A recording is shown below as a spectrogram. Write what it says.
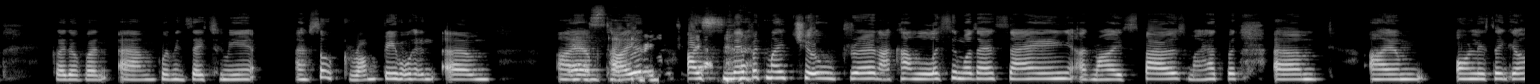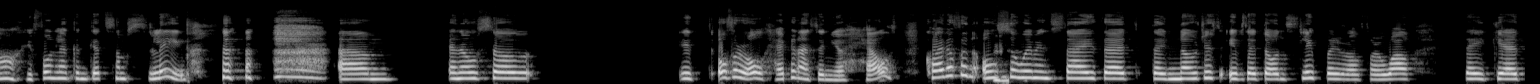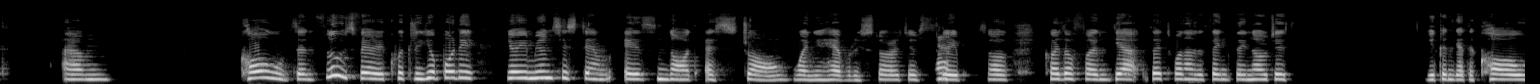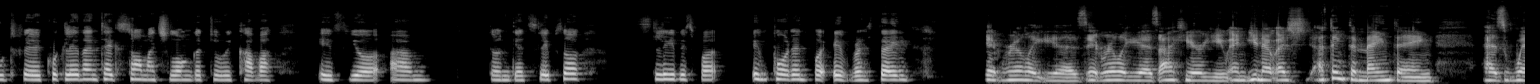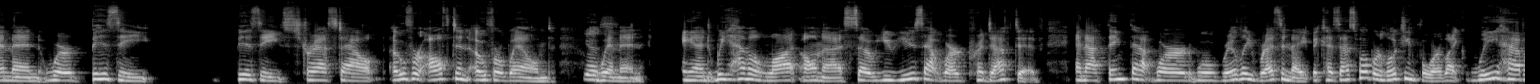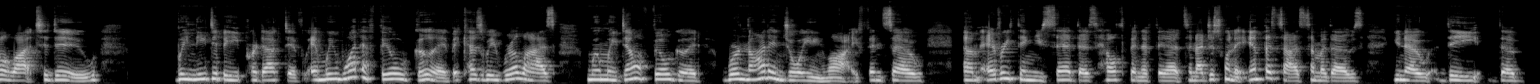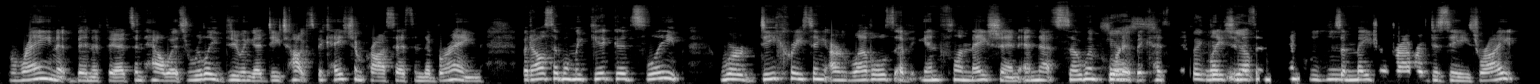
of often um, women say to me, "I'm so grumpy when." Um, I yes, am tired. I, I snap at my children. I can't listen what they're saying. At my spouse, my husband. Um, I am only think, oh, if only I can get some sleep. um, and also, it overall happiness in your health. Quite often, also mm-hmm. women say that they notice if they don't sleep very well for a while, they get um, colds and flus very quickly. Your body, your immune system is not as strong when you have restorative sleep. Yeah. So quite often, yeah, that's one of the things they notice you can get a cold very quickly and then takes so much longer to recover if you um, don't get sleep. So sleep is for, important for everything. It really is. It really is. I hear you. And you know, as I think the main thing as women, we're busy, busy, stressed out, over often overwhelmed yes. women and we have a lot on us. So you use that word productive. And I think that word will really resonate because that's what we're looking for. Like we have a lot to do we need to be productive and we want to feel good because we realize when we don't feel good, we're not enjoying life. And so, um, everything you said, those health benefits, and I just want to emphasize some of those. You know, the the brain benefits and how it's really doing a detoxification process in the brain, but also when we get good sleep. We're decreasing our levels of inflammation, and that's so important yes. because inflammation yep. is, a, mm-hmm. is a major driver of disease, right?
